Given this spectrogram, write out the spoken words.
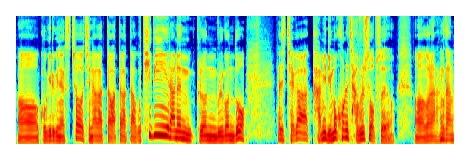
어, 거기를 그냥 스쳐 지나갔다 왔다 갔다 하고 TV라는 그런 물건도 사실 제가 감히 리모컨을 잡을 수 없어요. 어, 그건 항상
